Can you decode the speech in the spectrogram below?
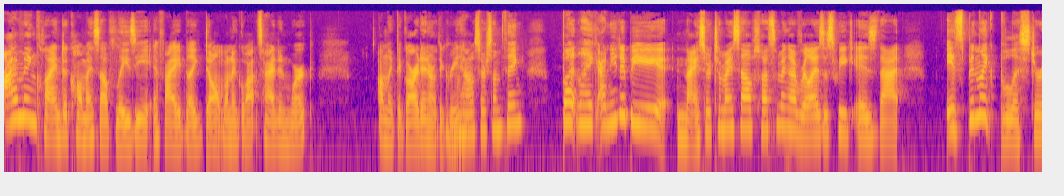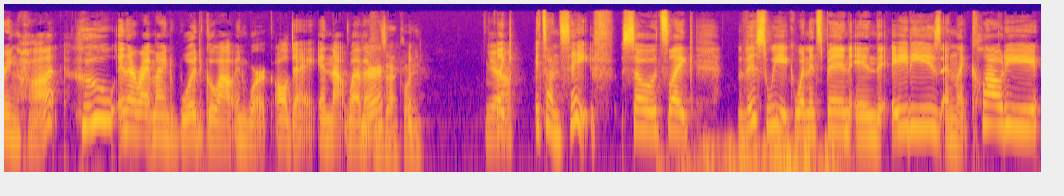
I'm inclined to call myself lazy if I like don't want to go outside and work on like the garden or the mm-hmm. greenhouse or something. But like I need to be nicer to myself. So that's something I've realized this week is that it's been like blistering hot. Who in their right mind would go out and work all day in that mm-hmm. weather? Exactly. Yeah. like it's unsafe. So it's like this week when it's been in the 80s and like cloudy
